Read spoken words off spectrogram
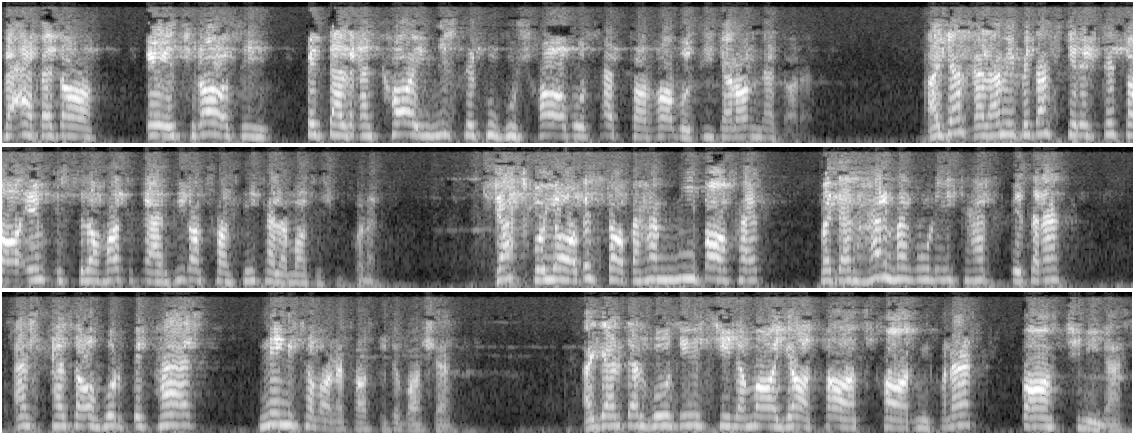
و ابدا اعتراضی به دلغنکایی مثل گوگوش ها و ستارها و دیگران ندارد. اگر قلمی به دست گرفته دائم اصلاحات غربی را چاشنی کلماتش می‌کند جسب و یابس را به هم میبافد و در هر مقوله که حرف بزند از تظاهر به فضل نمی‌تواند آسوده باشد. اگر در حوزه سینما یا تئاتر کار می‌کند باز چنین است.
